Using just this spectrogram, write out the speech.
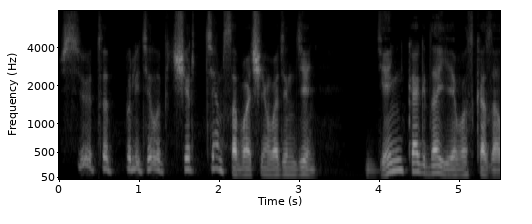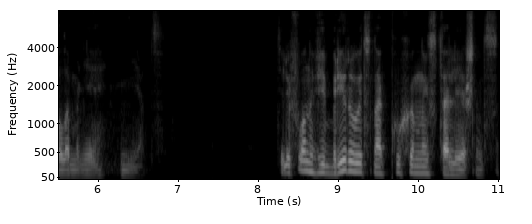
Все это полетело к чертям собачьим в один день. День, когда Ева сказала мне «нет». Телефон вибрирует на кухонной столешнице.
